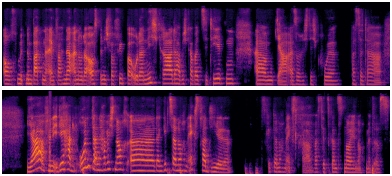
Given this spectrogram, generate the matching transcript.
auch mit einem Button einfach ne, an oder aus bin ich verfügbar oder nicht gerade, habe ich Kapazitäten. Ähm, ja, also richtig cool, was ihr da ja für eine Idee hattet. Und dann habe ich noch, äh, dann gibt es ja noch einen extra Deal. Es gibt ja noch ein extra, was jetzt ganz neu noch mit ist.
